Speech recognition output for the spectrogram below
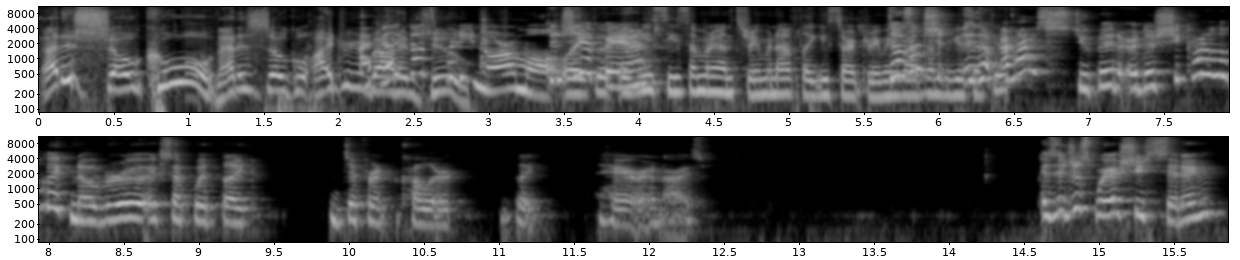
That is so cool. That is so cool. I dream I feel about like him that's too. pretty normal. Did like if you see somebody on stream enough, like you start dreaming about Doesn't them she, because is, I feel- am I stupid, or does she kind of look like Noboru except with like different color, like hair and eyes? Is it just where she's sitting?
